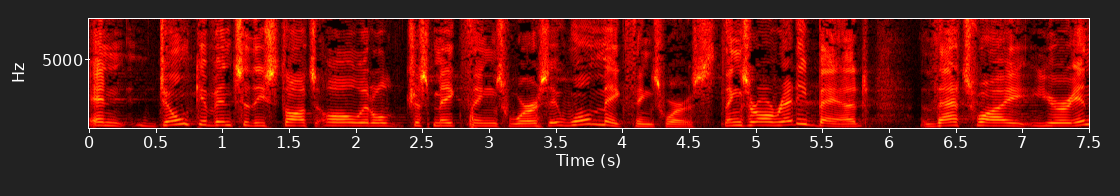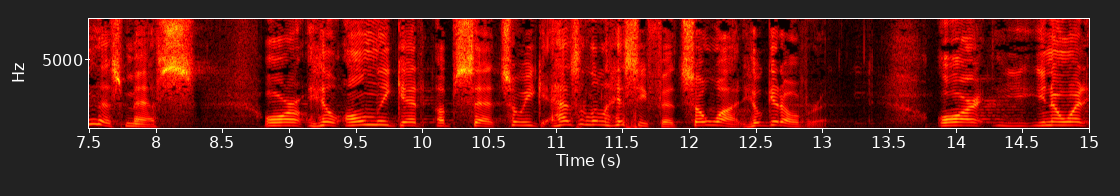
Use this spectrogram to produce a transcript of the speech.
and don't give in to these thoughts, oh, it'll just make things worse. It won't make things worse. Things are already bad. That's why you're in this mess. Or he'll only get upset. So he has a little hissy fit. So what? He'll get over it. Or, you know what?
